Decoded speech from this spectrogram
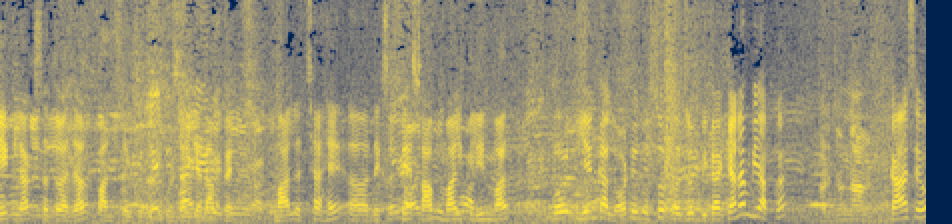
एक लाख सत्रह हज़ार पाँच सौ रुपये प्रति क्विंटल के दाम पे। माल अच्छा है। देख सकते हैं साफ़ माल क्लीन माल। और ये इनका लॉट है दोस्तों। जो बिका। क्या नाम भी आपका? अर्जुन नाम है। कहाँ से हो?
